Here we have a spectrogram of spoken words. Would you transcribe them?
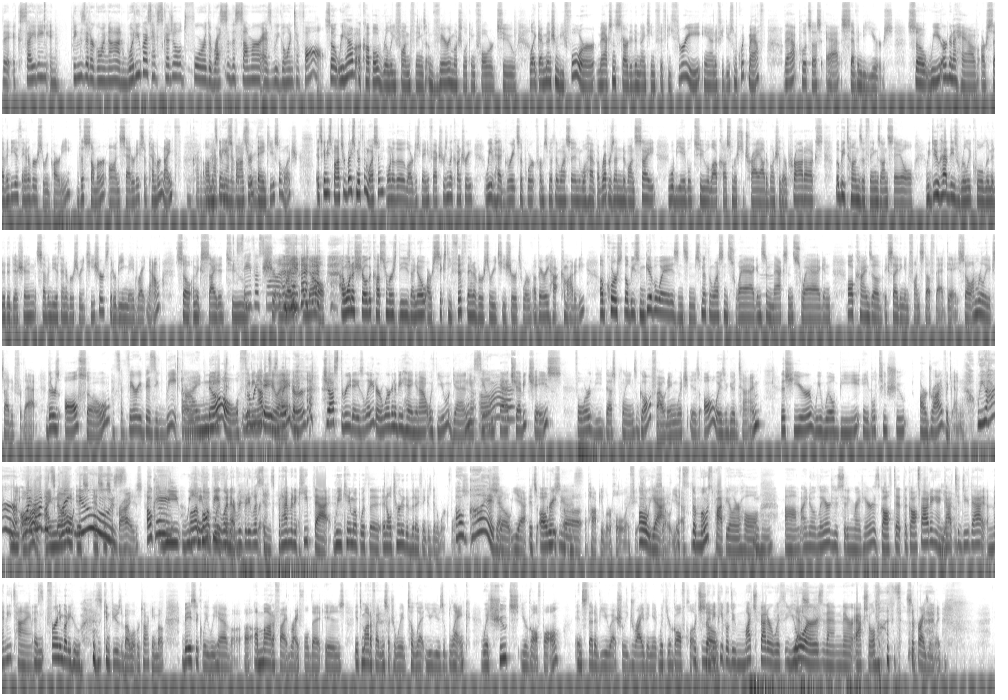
the exciting and things that are going on. What do you guys have scheduled for the rest of the summer as we go into fall? So, we have a couple really fun things I'm very much looking forward to. Like I mentioned before, Maxon started in 1953, and if you do some quick math, that puts us at 70 years. So, we are going to have our 70th anniversary party this summer on Saturday, September 9th. Incredible. Um, it's going to be sponsored. Thank you so much. It's going to be sponsored by Smith & Wesson, one of the largest manufacturers in the country. We've had great support from Smith & Wesson. We'll have a representative on site. We'll be able to allow customers to try out a bunch of their products. There'll be tons of things on sale. We do have these really cool limited edition 70th anniversary t-shirts that are being made right now. So I'm excited to Save us show, one. right? I know. I want to show the customers these. I know our 65th anniversary t-shirts were a very hot commodity. Of course, there'll be some giveaways and some Smith & Wesson swag and some Maxon swag and all kinds of exciting and fun stuff that day. So I'm really excited for that. There's also So it's a very busy week. I know. week Three days later, just three days later, we're going to be hanging out with you again um, Yes, you are. at Chevy Chase for the Des Plaines golf outing, which is always a good time. This year, we will be able to shoot our drive again. We are. We oh my. God, that's I know great news. it's, it's a surprise. Okay. we we well, it won't up be with when a- everybody listens, but I'm going to keep that. We came up with a, an alternative that I think is going to work for us. Oh, good. So yeah, it's always uh, a popular hole. I feel. Oh like. yeah, So, yeah. Mm-hmm. it's the most popular hole. Um, I know Laird, who's sitting right here, has golfed at the golf outing and got to do that many times. And for anybody who is confused about what we're talking about, basically we have a, a, modified rifle that is it's modified in such a way to let you use a blank, which shoots your golf ball instead of you actually driving it with your golf club. which so, many people do much better with yours than their actual ones. surprisingly.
